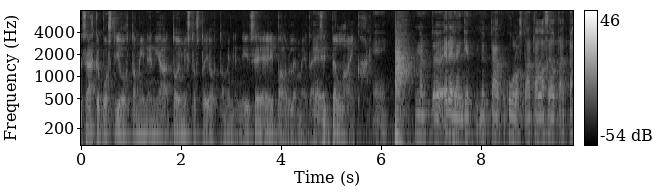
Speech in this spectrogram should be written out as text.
sähköpostijohtaminen ja toimistosta johtaminen, niin se ei palvele meitä, ei, ei sitten lainkaan. Ei. Mä nyt edelleenkin, nyt tämä kuulostaa tällaiselta, että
